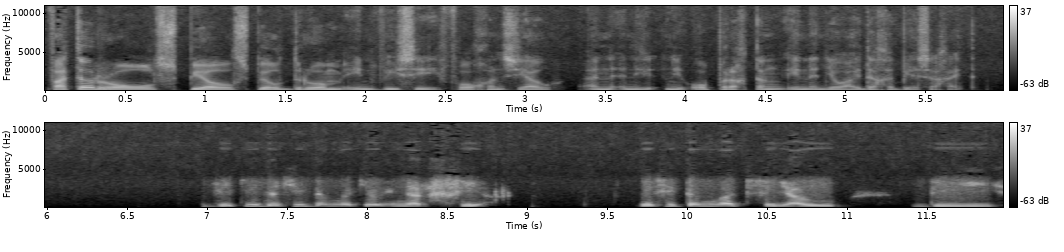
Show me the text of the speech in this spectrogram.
Watter rol speel speel droom en visie volgens jou in in die in die oprigting en in jou huidige besigheid? Weet jy dis die ding wat jou enerveer. Dis die ding wat vir jou die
